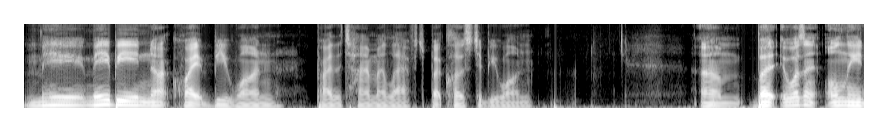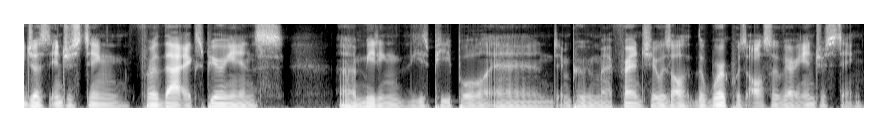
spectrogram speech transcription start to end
may, maybe not quite b1 by the time i left but close to b1 Um, but it wasn't only just interesting for that experience, uh, meeting these people and improving my French. It was all the work was also very interesting.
